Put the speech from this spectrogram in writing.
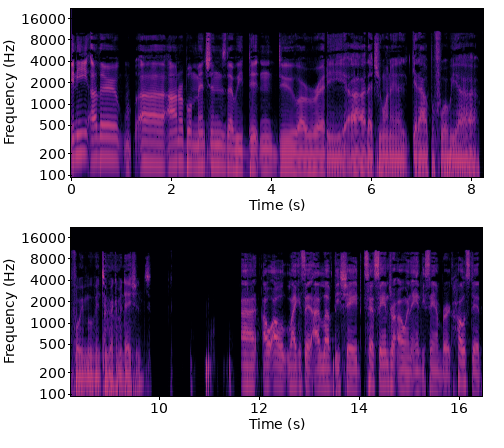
any other uh, honorable mentions that we didn't do already uh, that you want to get out before we uh, before we move into recommendations? Uh, oh, oh, like I said, I love the shade. Sandra Oh and Andy Samberg hosted,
